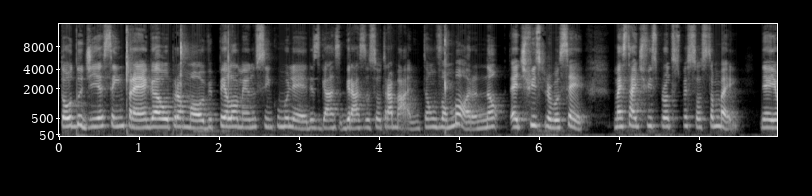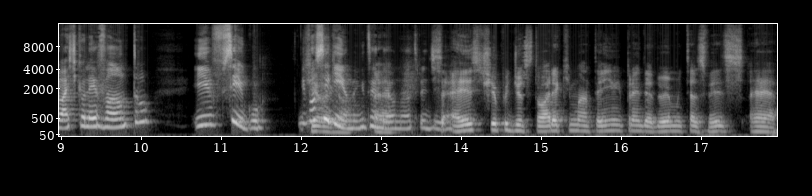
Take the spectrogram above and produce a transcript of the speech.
Todo dia você emprega ou promove pelo menos cinco mulheres graças ao seu trabalho. Então, vamos embora. Não, é difícil para você, mas tá difícil para outras pessoas também. E aí eu acho que eu levanto e sigo. E que vou legal. seguindo, entendeu? É. No outro dia. É esse tipo de história que mantém o empreendedor muitas vezes é,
